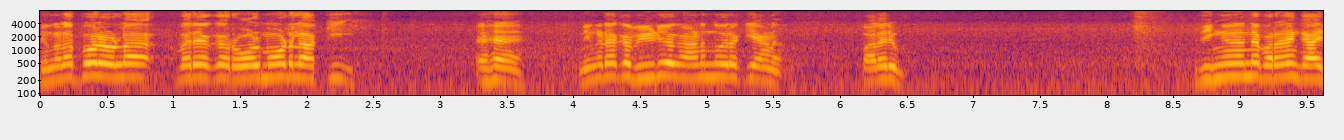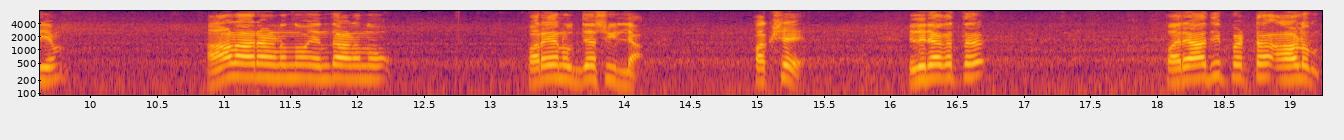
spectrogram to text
നിങ്ങളെപ്പോലെയുള്ളവരെയൊക്കെ റോൾ മോഡലാക്കി ഏഹ് നിങ്ങളുടെയൊക്കെ വീഡിയോ കാണുന്നവരൊക്കെയാണ് പലരും. ഇതിങ്ങനെ തന്നെ പറയാൻ കാര്യം ആളാരാണെന്നോ എന്താണെന്നോ പറയാൻ ഉദ്ദേശമില്ല. പക്ഷേ ഇതിനകത്ത് പരാതിപ്പെട്ട ആളും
